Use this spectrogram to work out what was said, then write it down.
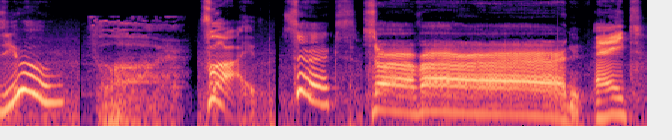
zero, Four. five, Six. seven, eight,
